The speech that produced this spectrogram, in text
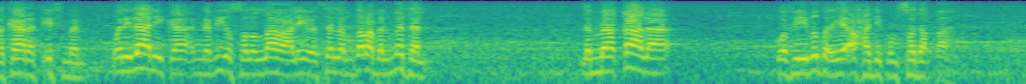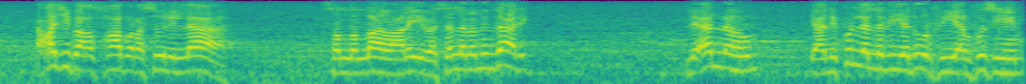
فكانت إثما. ولذلك النبي صلى الله عليه وسلم ضرب المثل لما قال وفي بضع أحدكم صدقة. عجب أصحاب رسول الله صلى الله عليه وسلم من ذلك لأنهم يعني كل الذي يدور في أنفسهم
